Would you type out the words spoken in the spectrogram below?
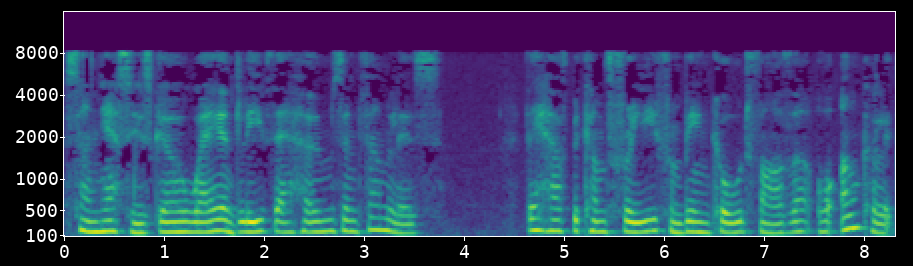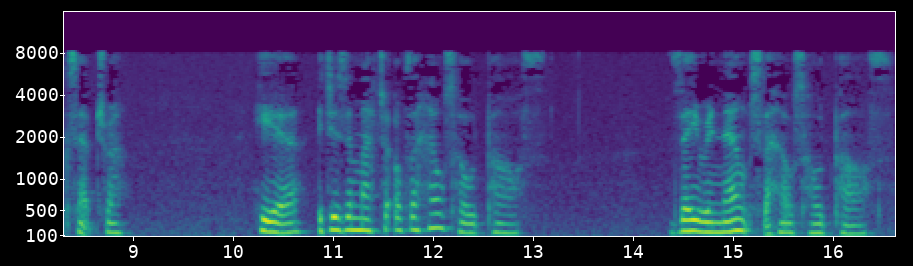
Sannyasis go away and leave their homes and families. They have become free from being called father or uncle, etc. Here it is a matter of the household path. They renounce the household path.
